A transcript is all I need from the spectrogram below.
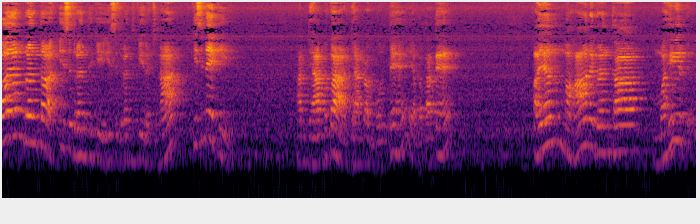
अयम ग्रंथ इस ग्रंथ की, इस ग्रंथ की रचना किसने की? अध्यापक अध्यापक बोलते हैं या बताते हैं। अयम महान ग्रंथ, महिर,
